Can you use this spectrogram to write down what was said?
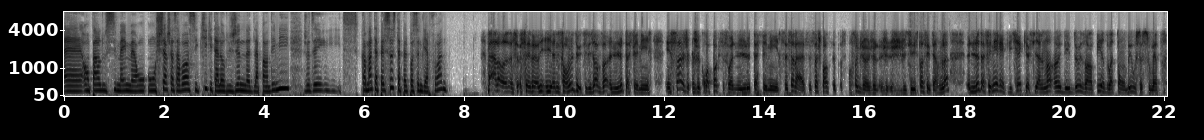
euh, on parle aussi même, on, on cherche à savoir c'est qui qui est à l'origine de la pandémie. Je veux dire, comment t'appelles ça si t'appelles pas ça une guerre froide? Ben alors, il y a une formule utilisée en disant une lutte à finir. Et ça, je, je crois pas que ce soit une lutte à finir. C'est ça, c'est ça, je pense, c'est pour ça que je n'utilise pas ces termes-là. Une lutte à finir impliquerait que finalement un des deux empires doit tomber ou se soumettre.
